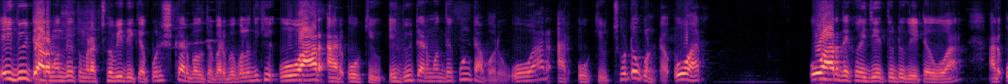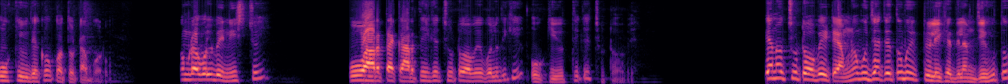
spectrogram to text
এই দুইটার মধ্যে তোমরা ছবি দিকে পরিষ্কার বলতে পারবে। বলো দেখি ও আর আর ও কিউ এই দুইটার মধ্যে কোনটা বড়? ও আর আর ও কিউ ছোট কোনটা? ও আর ও আর দেখো, এই যে এতটুকু এটা ও আর আর ও কিউ দেখো কতটা বড়। তোমরা বলবে নিশ্চয়ই। ও আরটা কার থেকে ছোট হবে? বলে দেখি ও কিউ থেকে ছোট হবে। কেন ছোট হবে এটা এমন বুঝাতে তবু একটু লিখে দিলাম, যেহেতু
